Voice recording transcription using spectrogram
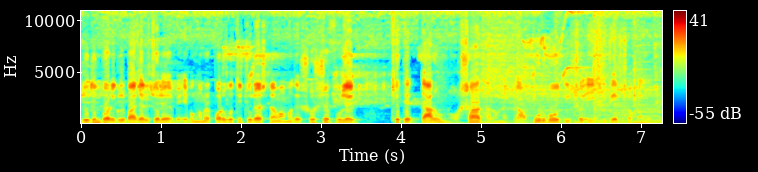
দুদিন পর এগুলো বাজারে চলে যাবে এবং আমরা পরবর্তী চলে আসলাম আমাদের সর্ষে ফুলের খেতে দারুণ, অসাধারণ একটা অপূর্ব দৃশ্য এই শীতের সকালে।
